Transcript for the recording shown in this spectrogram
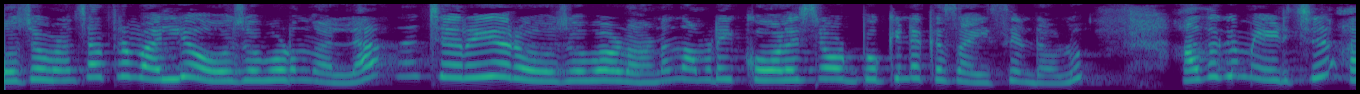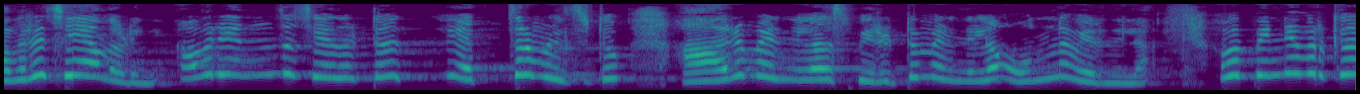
ഓജോ ബോർഡ് അത്ര വലിയ ഓജോ ബോർഡൊന്നും അല്ല ചെറിയൊരു ഓജോ ബോർഡാണ് നമ്മുടെ ഈ കോളേജ് നോട്ട്ബുക്കിന്റെ ഒക്കെ സൈസ് ഉണ്ടാവുള്ളൂ. അതൊക്കെ മേടിച്ച് അവർ ചെയ്യാൻ തുടങ്ങി. അവരെന്ത് ചെയ്തിട്ട് എത്ര വിളിച്ചിട്ടും ആരും വരുന്നില്ല സ്പിരിറ്റും വരുന്നില്ല ഒന്നും വരുന്നില്ല. അപ്പോൾ പിന്നെ ഇവർക്ക്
